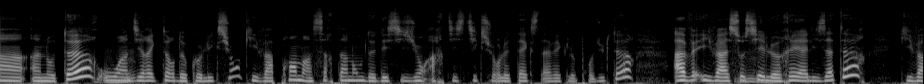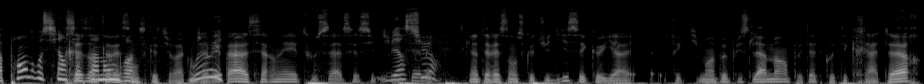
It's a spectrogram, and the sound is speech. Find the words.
un, auteur ou un Mhm. directeur de collection qui va prendre un certain nombre de décisions artistiques sur le texte avec le producteur. Il va associer Mhm. le réalisateur qui va prendre aussi un Très certain intéressant nombre. ce que tu racontes. Oui, J'avais oui. pas cerné tout ça, ces subtilités, Bien sûr. Ce qui est intéressant ce que tu dis, c'est qu'il y a effectivement un peu plus la main, peut-être côté créateur,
